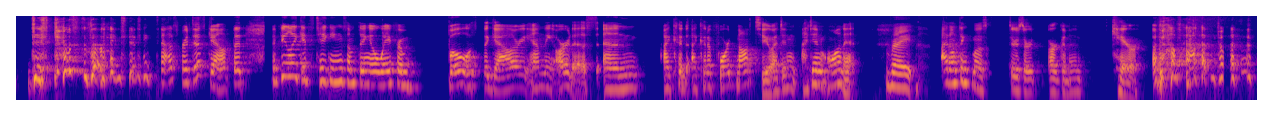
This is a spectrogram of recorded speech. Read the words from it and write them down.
discussed that I didn't ask for a discount. But I feel like it's taking something away from both the gallery and the artist and I could I could afford not to. I didn't I didn't want it. Right. I don't think most collectors are are going to care about that.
